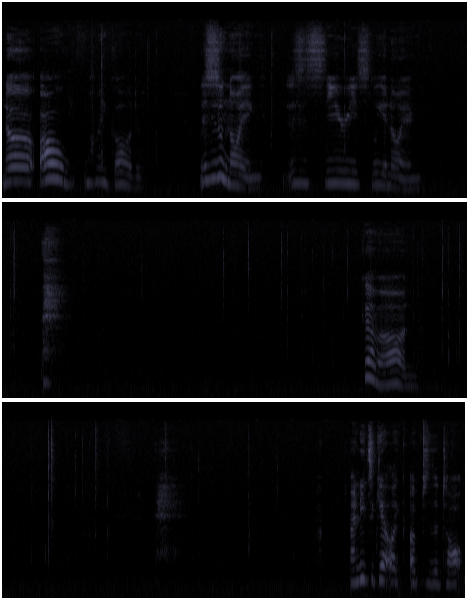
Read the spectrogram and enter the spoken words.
No. Oh my god. This is annoying. This is seriously annoying. Come on. I need to get like up to the top,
